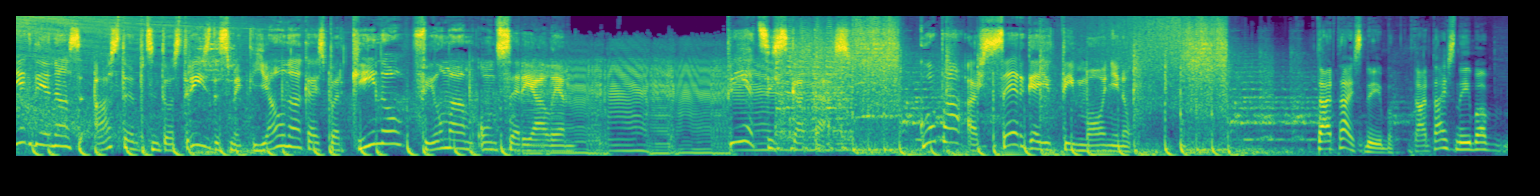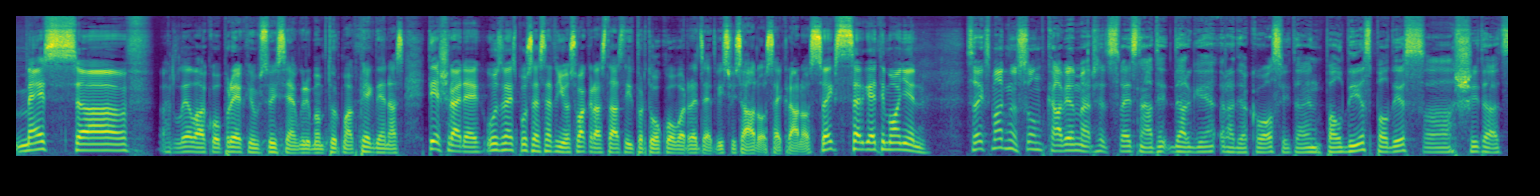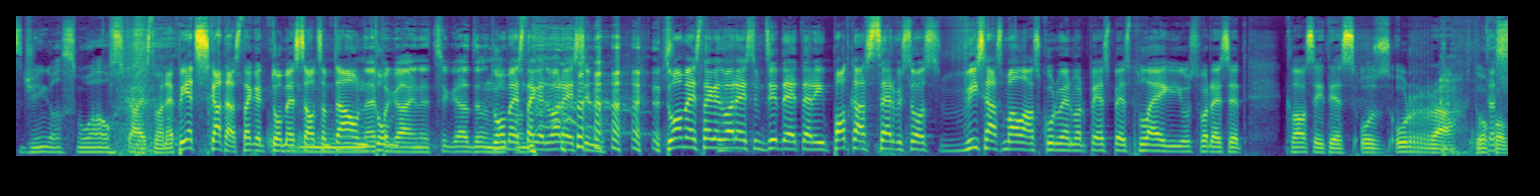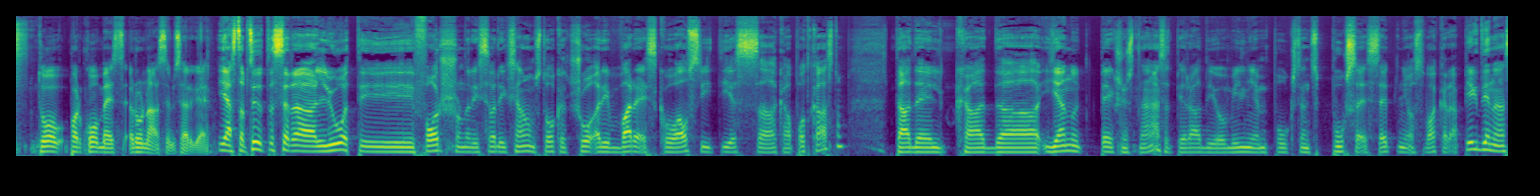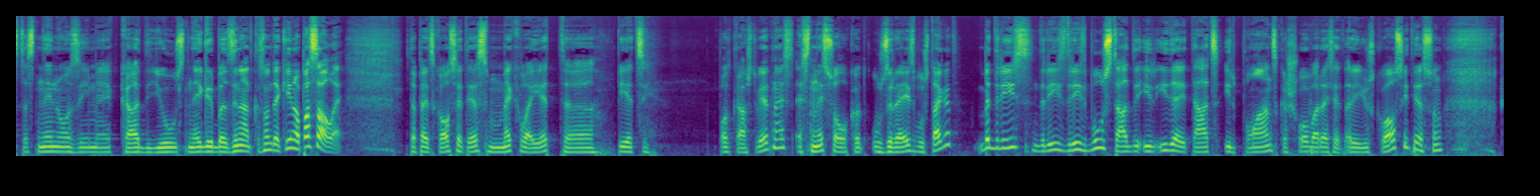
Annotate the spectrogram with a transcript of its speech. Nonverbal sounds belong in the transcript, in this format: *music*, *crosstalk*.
Piektdienās, 18.30. jaunākais par kino, filmām un seriāliem. Pieci skatās kopā ar Sergeju Timoņinu. Tā ir taisnība. Tā ir taisnība. Mēs uh, ar lielāko prieku jums visiem gribam turpmāk piekdienās tieši raidē uzreiz pusē septiņos vakarā stāstīt par to, ko var redzēt vis visādos ekrānos. Sveiks, Sergei Timoņin! Sveiks, Magnus, un kā vienmēr esat sveicināti, darbie radioklausītāji. Paldies, paldies! Šitāds jingls, wow! Skaisti, vai ne? Pieci skatās, tagad to mēs saucam tā, un to, Nepagāja ne cik gadi. Un, to mēs un, tagad varēsim. *laughs* To mēs tagad varēsim dzirdēt arī podkāstu servisos, visās malās, kur vien var piespiest play. Jūs varēsiet klausīties uz urā, to, ko, Tas- to par ko mēs runāsim, Sergei. Jā, starp citu, tas ir ļoti foršs un arī svarīgs jaunums, to, ka šo arī varēs klausīties kā podkāstu. Tādēļ, kad, ja nu pēkšņi jūs neesat pie radio viļņiem pulkstens pusē septiņos vakarā piekdienās, tas nenozīmē, ka jūs negribat zināt, kas notiek kino pasaulē. Tāpēc klausieties, meklējiet uh, pieci podkāstu vietnēs. Es nesolu, ka uzreiz būs tagad, bet drīz, drīz, drīz būs. Tāda ir ideja, tāds ir plāns, ka šo varēsiet arī jūs klausīties. Un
